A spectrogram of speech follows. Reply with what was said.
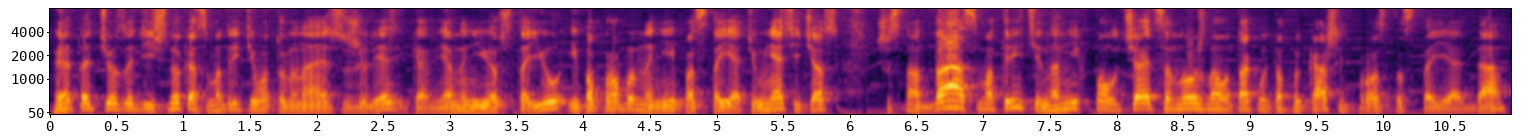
Это что за дичь? Ну-ка, смотрите, вот у меня есть железка. Я на нее встаю и попробуем на ней постоять. У меня сейчас 16. Да, смотрите, на них, получается, нужно вот так вот афкашить, просто стоять, да?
